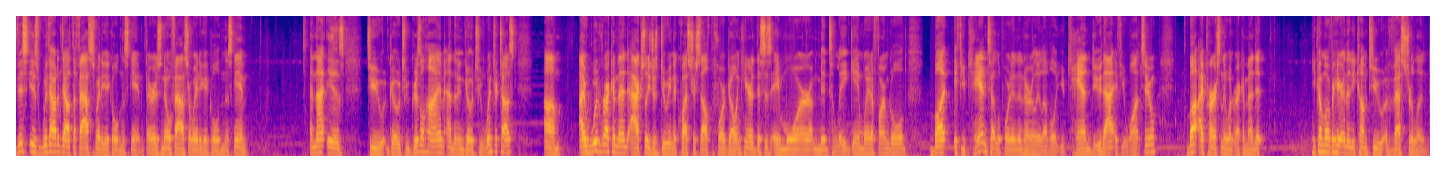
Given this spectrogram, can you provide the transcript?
This is without a doubt the fastest way to get gold in this game. There is no faster way to get gold in this game. And that is to go to Grizzleheim and then go to Wintertusk. Um, I would recommend actually just doing the quest yourself before going here. This is a more mid to late game way to farm gold. But if you can teleport in at an early level, you can do that if you want to but I personally wouldn't recommend it. You come over here and then you come to Vesterland.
